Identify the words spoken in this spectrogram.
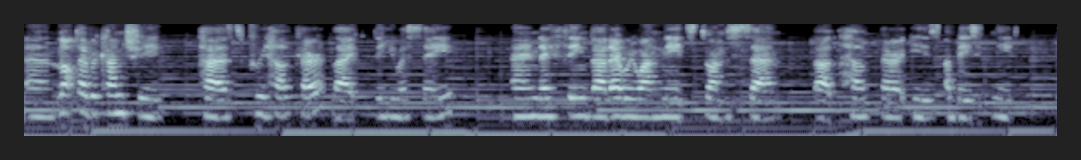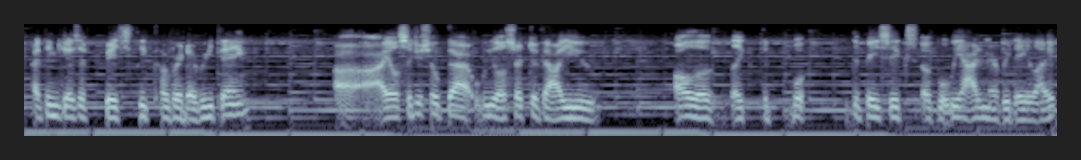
And not every country has free healthcare like the usa and I think that everyone needs to understand that healthcare is a basic need. I think you guys have basically covered everything. Uh, I also just hope that we all start to value all of like the what, the basics of what we had in everyday life,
